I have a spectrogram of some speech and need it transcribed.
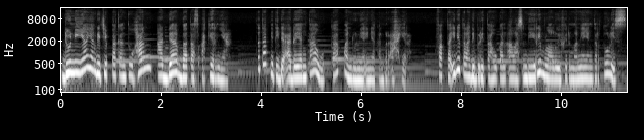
Dunia yang diciptakan Tuhan ada batas akhirnya. Tetapi tidak ada yang tahu kapan dunia ini akan berakhir. Fakta ini telah diberitahukan Allah sendiri melalui firman-Nya yang tertulis.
